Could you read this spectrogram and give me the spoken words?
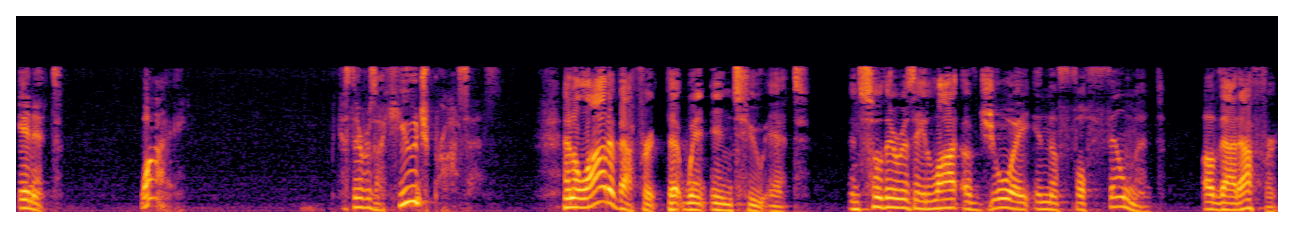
in it. Why? Because there was a huge process and a lot of effort that went into it. And so there was a lot of joy in the fulfillment of that effort.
